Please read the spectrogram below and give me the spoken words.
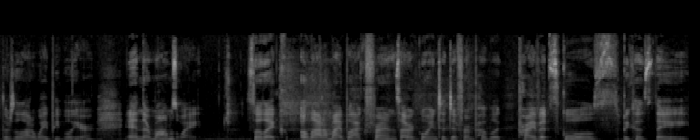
there's a lot of white people here, and their mom's white. So like a lot of my black friends are going to different public private schools because they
